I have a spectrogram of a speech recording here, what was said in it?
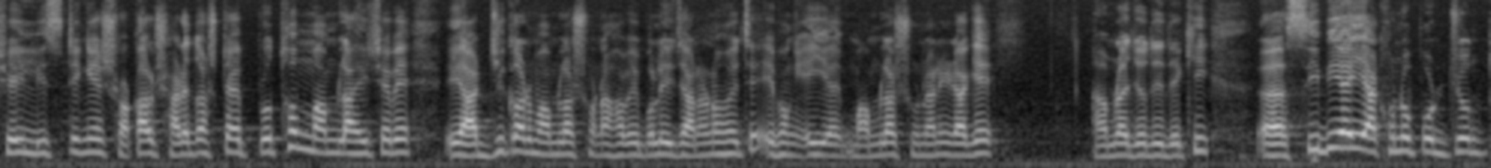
সেই লিস্টিংয়ে সকাল সাড়ে দশটায় প্রথম মামলা হিসেবে এই আর্জিকর মামলা শোনা হবে বলেই জানানো হয়েছে এবং এই মামলা শুনানির আগে আমরা যদি দেখি সিবিআই এখনও পর্যন্ত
